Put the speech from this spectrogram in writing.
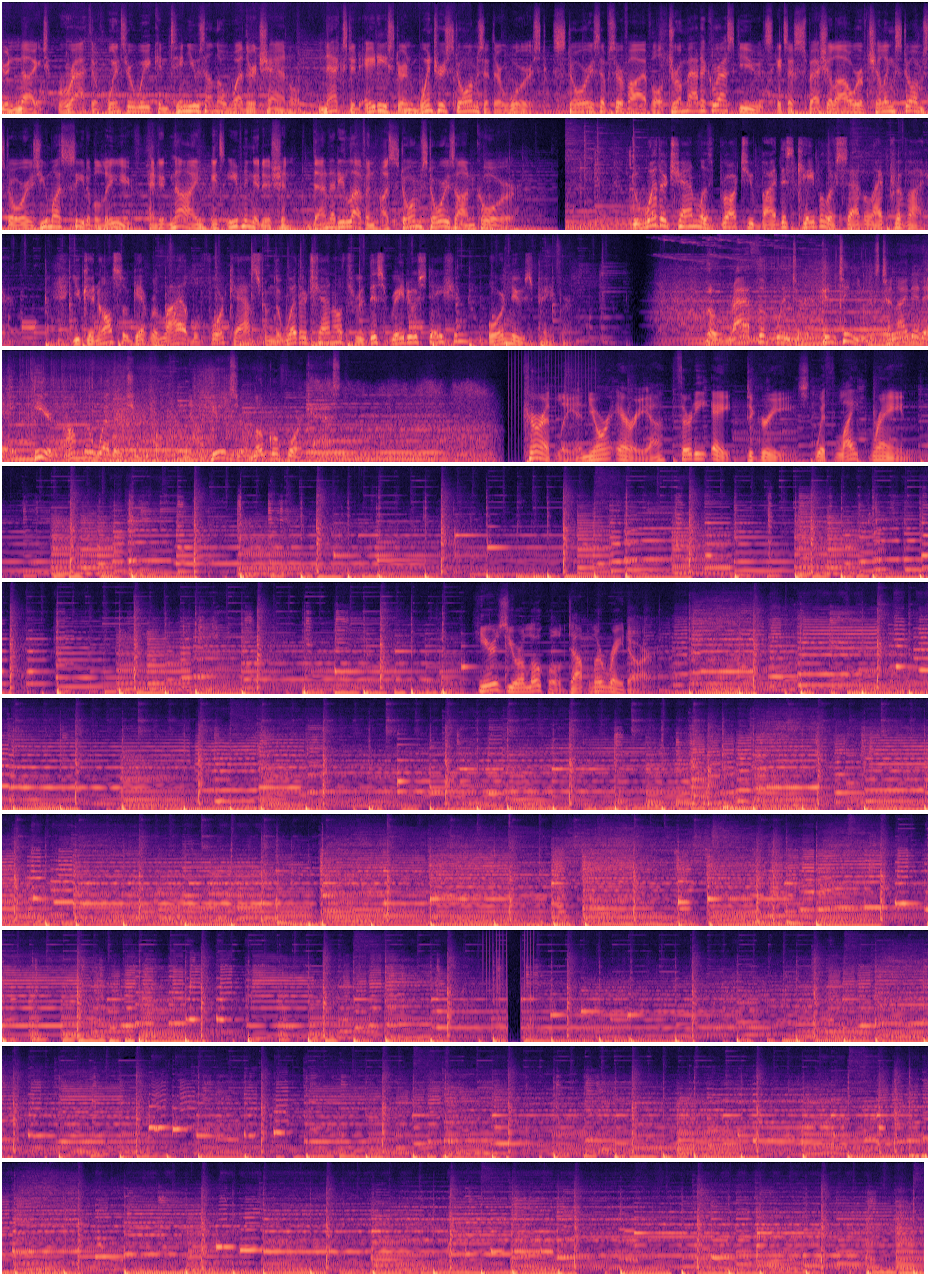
Tonight, Wrath of Winter Week continues on the Weather Channel. Next at 8 Eastern, winter storms at their worst. Stories of survival, dramatic rescues. It's a special hour of chilling storm stories you must see to believe. And at 9, it's Evening Edition. Then at 11, a Storm Stories Encore. The Weather Channel is brought to you by this cable or satellite provider. You can also get reliable forecasts from the Weather Channel through this radio station or newspaper. The Wrath of Winter continues tonight at 8 here on the Weather Channel. Now here's your local forecast. Currently in your area, 38 degrees with light rain. Here's your local Doppler radar.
